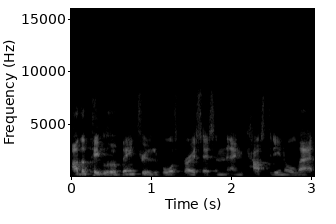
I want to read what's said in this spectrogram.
other people who have been through the divorce process and, and custody and all that.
